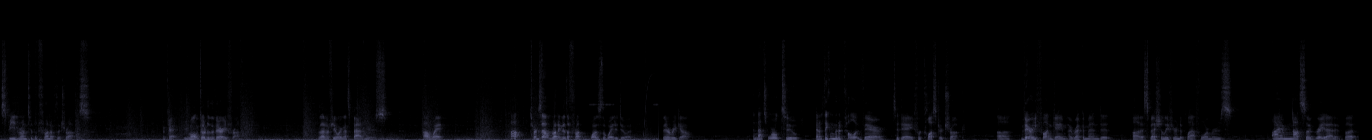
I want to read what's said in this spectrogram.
Speed run to the front of the trucks. Okay, we won't go to the very front. Because I have a feeling that's bad news. Oh, wait. Huh, turns out running to the front was the way to do it. There we go. And that's World 2, and I think I'm going to call it there today for Clustertruck. Uh, very fun game, I recommend it, uh, especially if you're into platformers. I'm not so great at it, but,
